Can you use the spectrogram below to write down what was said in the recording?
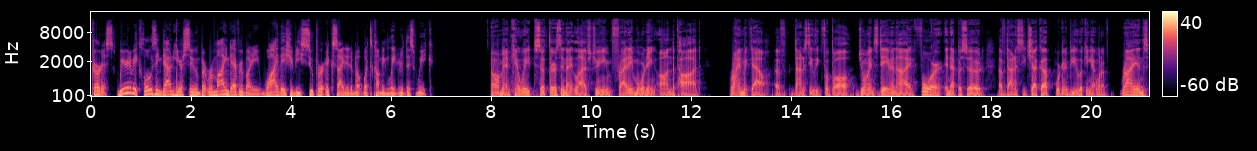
Curtis, we're going to be closing down here soon, but remind everybody why they should be super excited about what's coming later this week. Oh man, can't wait. So Thursday night live stream, Friday morning on the pod. Ryan McDowell of Dynasty League Football joins Dave and I for an episode of Dynasty Checkup. We're going to be looking at one of Ryan's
